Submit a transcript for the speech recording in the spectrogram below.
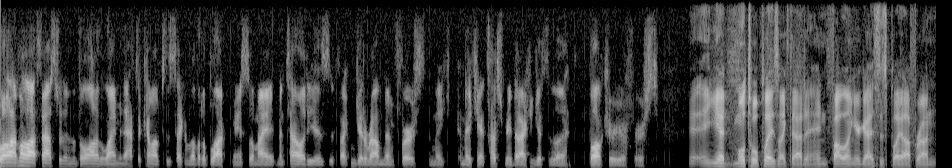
Well, I'm a lot faster than a lot of the linemen that have to come up to the second level to block me. So my mentality is if I can get around them first and they and they can't touch me, then I can get to the ball carrier first. And you had multiple plays like that, and following your guys' playoff run.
